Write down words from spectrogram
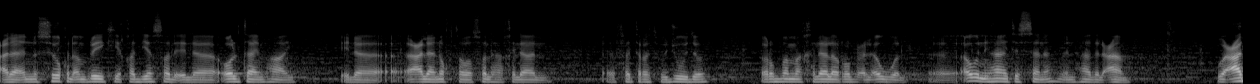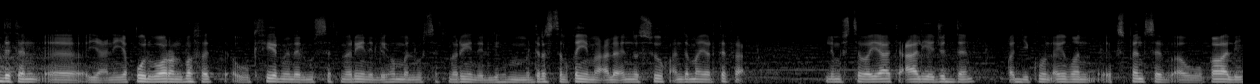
على أن السوق الأمريكي قد يصل إلى أول تايم هاي إلى أعلى نقطة وصلها خلال فترة وجوده ربما خلال الربع الأول أو نهاية السنة من هذا العام. وعادة يعني يقول وارن بافيت أو كثير من المستثمرين اللي هم المستثمرين اللي هم مدرسة القيمة على أن السوق عندما يرتفع لمستويات عالية جدا قد يكون أيضا expensive أو غالي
